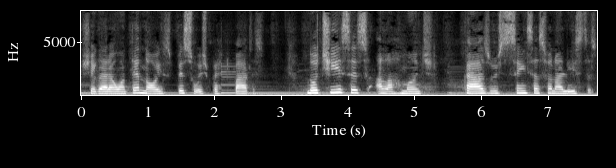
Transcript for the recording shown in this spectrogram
chegarão até nós pessoas perturbadas. Notícias alarmantes, casos sensacionalistas,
